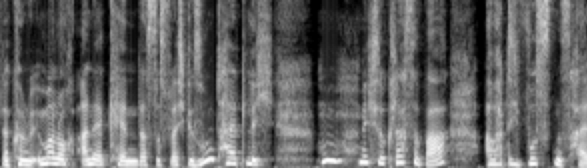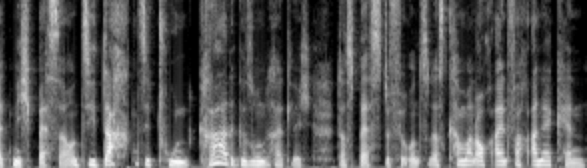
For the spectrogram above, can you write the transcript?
da können wir immer noch anerkennen, dass das vielleicht gesundheitlich hm, nicht so klasse war, aber die wussten es halt nicht besser und sie dachten, sie tun gerade gesundheitlich das Beste für uns. Und das kann man auch einfach anerkennen.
